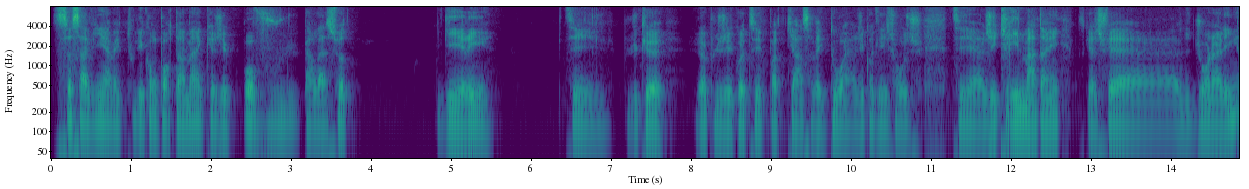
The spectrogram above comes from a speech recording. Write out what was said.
ça, ça vient avec tous les comportements que j'ai pas voulu par la suite guérir. Plus que là, plus j'écoute podcasts avec toi, j'écoute les choses, euh, j'écris le matin parce que je fais euh, du journaling.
